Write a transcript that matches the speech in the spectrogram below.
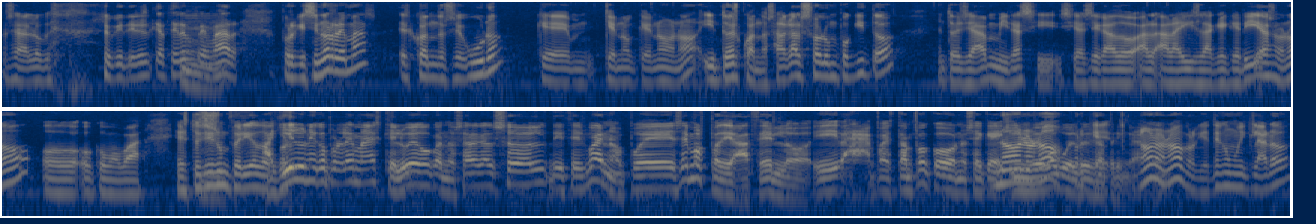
O sea, lo que, lo que tienes que hacer es Mm. remar. Porque si no remas, es cuando seguro que, que no, que no, ¿no? Y entonces cuando salga el sol un poquito, entonces ya miras si, si has llegado a, a la isla que querías o no, o, o cómo va. Esto sí es un periodo... Aquí el único problema es que luego cuando salga el sol dices, bueno, pues hemos podido hacerlo. Y bah, pues tampoco no sé qué. No, y no, luego no, vuelves porque, a pringar. no, no, no, porque yo tengo muy claro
